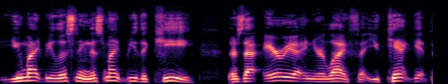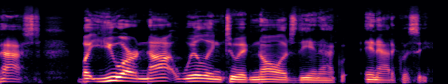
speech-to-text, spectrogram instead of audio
you might be listening. This might be the key. There's that area in your life that you can't get past, but you are not willing to acknowledge the inadequ- inadequacy.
